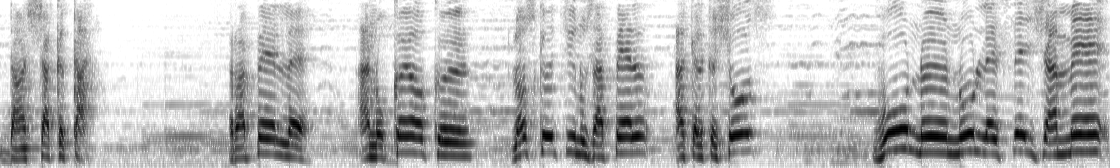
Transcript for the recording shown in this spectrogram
dans chaque cas. Rappelle à nos cœurs que lorsque tu nous appelles à quelque chose, vous ne nous laissez jamais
